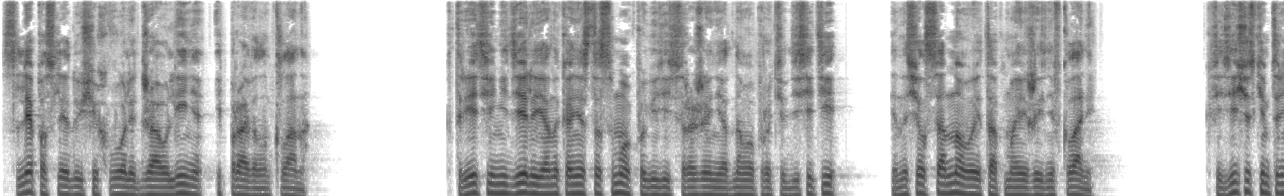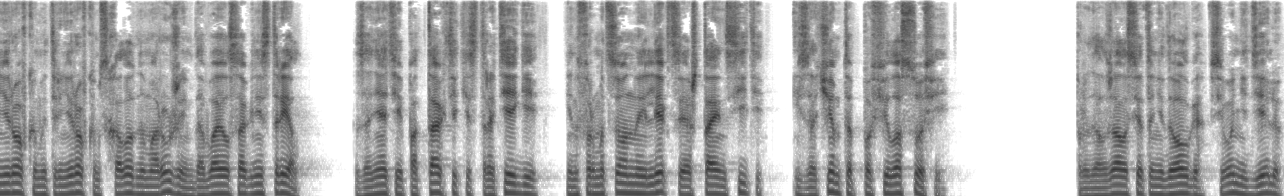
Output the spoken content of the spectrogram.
слепо следующих воле Джао Линя и правилам клана. К третьей неделе я наконец-то смог победить в сражении одного против десяти, и начался новый этап моей жизни в клане. К физическим тренировкам и тренировкам с холодным оружием добавился огнестрел, занятия по тактике, стратегии, информационные лекции о Штайн-Сити и зачем-то по философии. Продолжалось это недолго, всего неделю,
